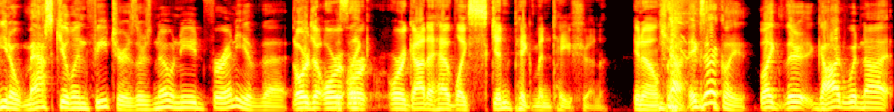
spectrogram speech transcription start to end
you know masculine features. There's no need for any of that. Or to, or or, like, or God to have like skin pigmentation. You know? Yeah, exactly. like there, God would not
